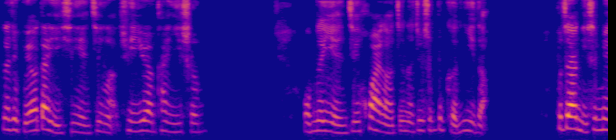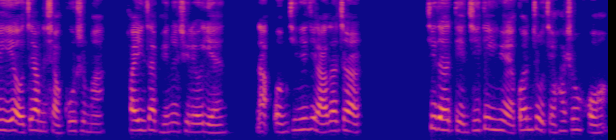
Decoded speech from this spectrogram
那就不要戴隐形眼镜了，去医院看医生。我们的眼睛坏了，真的就是不可逆的。不知道你身边也有这样的小故事吗？欢迎在评论区留言。那我们今天就聊到这儿，记得点击订阅、关注“简化生活”。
